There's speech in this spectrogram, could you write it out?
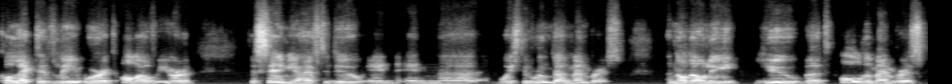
collectively work all over Europe. The same you have to do in in uh, with the Runda members, and not only you, but all the members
